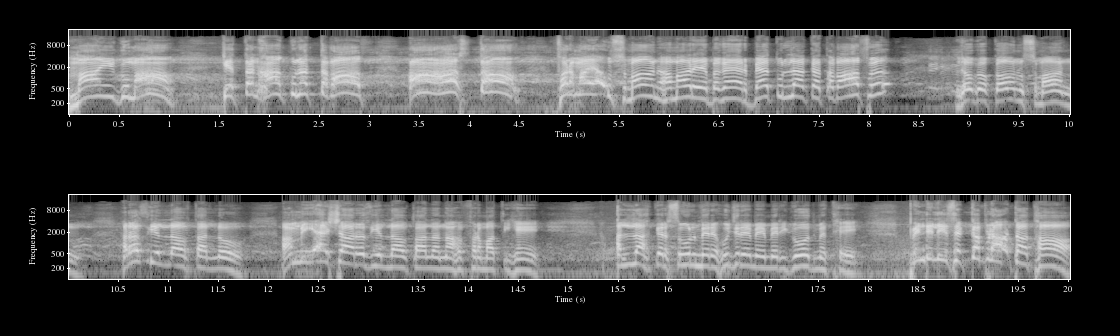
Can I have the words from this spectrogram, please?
مائی گما کہ تنہا کنت طواف آستا فرمایا عثمان، ہمارے بغیر بیت اللہ کا طواف۔ لوگوں، کون عثمان؟ رضی اللہ تعالیٰ امی عائشہ رضی اللہ تعالیٰ نہ فرماتی ہیں، اللہ کے رسول میرے حجرے میں میری گود میں تھے۔ پنڈلی سے کپڑا ہٹا تھا۔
